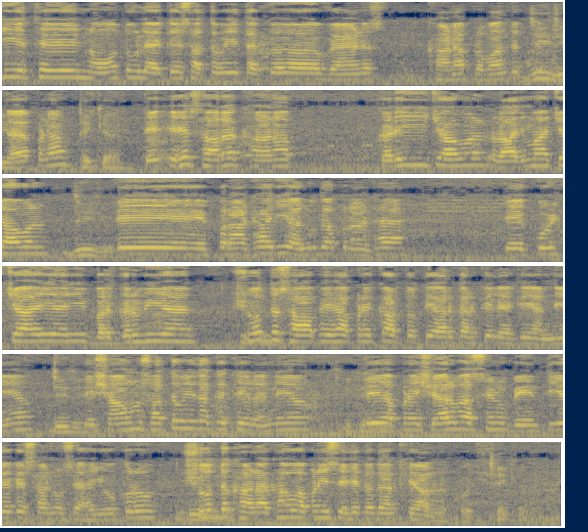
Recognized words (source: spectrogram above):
ਜੀ ਇੱਥੇ 9 ਤੋਂ ਲੈ ਕੇ 7 ਵਜੇ ਤੱਕ ਵੈਨ ਖਾਣਾ ਪ੍ਰਬੰਧ ਜੀ, ਜੀ। ਹੁੰਦਾ ਹੈ ਆਪਣਾ। ਠੀਕ ਹੈ। ਤੇ ਇਹ ਸਾਰਾ ਖਾਣਾ ਕੜੀ ਚਾਵਲ ਰਾਜਮਾ ਚਾਵਲ ਜੀ ਜੀ ਤੇ ਪਰਾਠਾ ਜੀ ਆਲੂ ਦਾ ਪਰਾਠਾ ਹੈ ਤੇ ਕੁਲਚਾ ਹੀ ਹੈ ਜੀ 버ਗਰ ਵੀ ਹੈ ਸ਼ੁੱਧ ਸਾਫ਼ ਇਹ ਆਪਣੇ ਘਰ ਤੋਂ ਤਿਆਰ ਕਰਕੇ ਲੈ ਕੇ ਆਨੇ ਆ ਜੀ, ਜੀ। ਤੇ ਸ਼ਾਮ ਨੂੰ 7 ਵਜੇ ਤੱਕ ਇੱਥੇ ਰਹਿੰਦੇ ਆ ਠੀਕ ਹੈ ਤੇ। ਆਪਣੇ ਸ਼ਹਿਰ ਵਾਸੀਆਂ ਨੂੰ ਬੇਨਤੀ ਹੈ ਕਿ ਸਾਨੂੰ ਸਹਿਯੋਗ ਕਰੋ। ਸ਼ੁੱਧ ਖਾਣਾ ਖਾਓ ਆਪਣੀ ਸਿਹਤ ਦਾ ਖਿਆਲ ਰੱਖੋ ਜੀ ਠੀਕ ਹੈ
